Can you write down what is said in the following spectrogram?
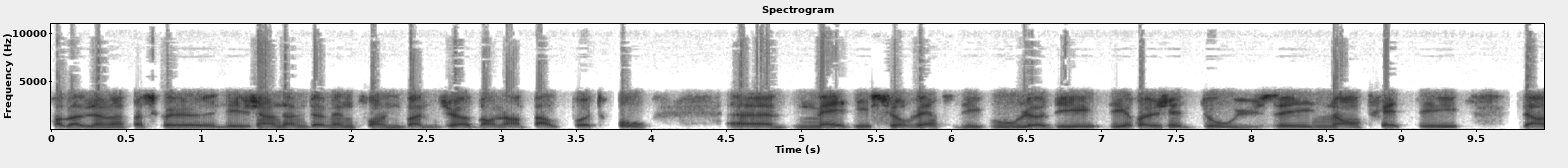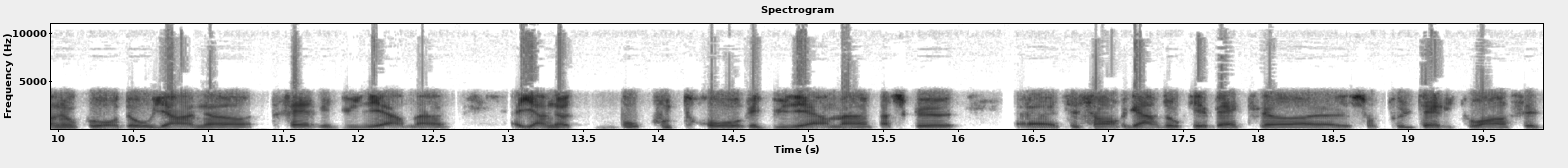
probablement parce que les gens dans le domaine font une bonne job, on n'en parle pas trop. mais des surverses d'égouts, des, des rejets d'eau usée non traités dans nos cours d'eau, il y en a très régulièrement. Il y en a beaucoup trop régulièrement parce que euh, si on regarde au Québec, là, euh, sur tout le territoire, c'est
